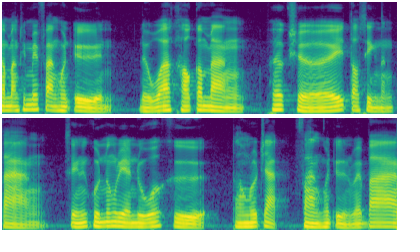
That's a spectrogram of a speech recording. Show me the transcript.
กำลังที่ไม่ฟังคนอื่น หรือว่าเขากำลังเพิกเฉยต่อสิ่งต่างๆ สิ่งที่คุณต้องเรียนรู้ก็คือ ต้องรู้จักฟังคนอื่นไว้บ้าง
